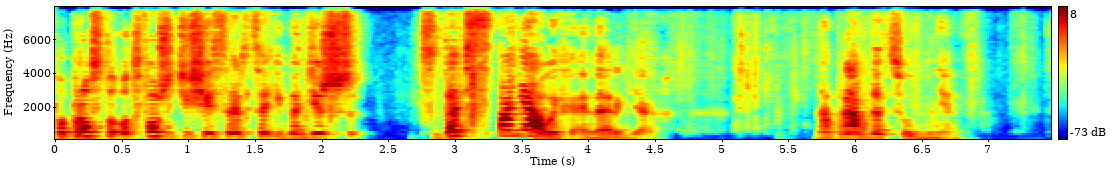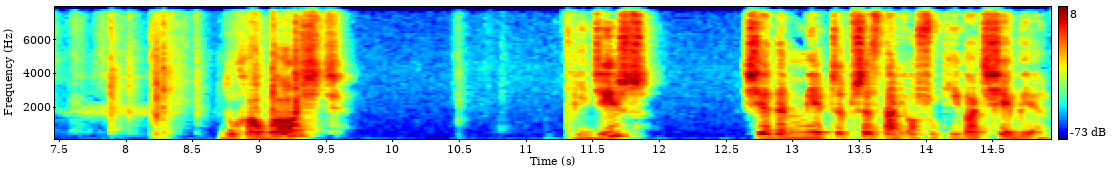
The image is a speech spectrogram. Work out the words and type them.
po prostu otworzy ci się serce i będziesz we wspaniałych energiach. Naprawdę cudnie. Duchowość. Widzisz? Siedem mieczy. Przestań oszukiwać siebie.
